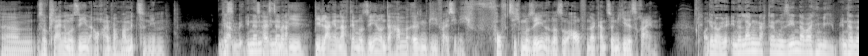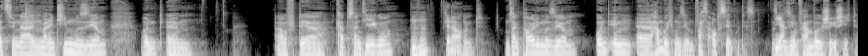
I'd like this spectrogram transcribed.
ähm, so kleine Museen auch einfach mal mitzunehmen. Das, ja, in der, das heißt in der immer Nacht- die, die lange Nacht der Museen und da haben irgendwie, weiß ich nicht, 50 Museen oder so auf und da kannst du in jedes rein. Und Genau, in der langen Nacht der Museen, da war ich nämlich im Internationalen Maritim Museum und ähm, auf der Cap San Diego Mhm, genau. und im St. Pauli Museum und im äh, Hamburg Museum, was auch sehr gut ist. Das Ja. Museum für Hamburgische Geschichte.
